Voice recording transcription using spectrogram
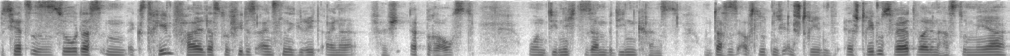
bis jetzt ist es so, dass im Extremfall, dass du für jedes einzelne Gerät eine App brauchst und die nicht zusammen bedienen kannst. Und das ist absolut nicht erstrebenswert, weil dann hast du mehr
